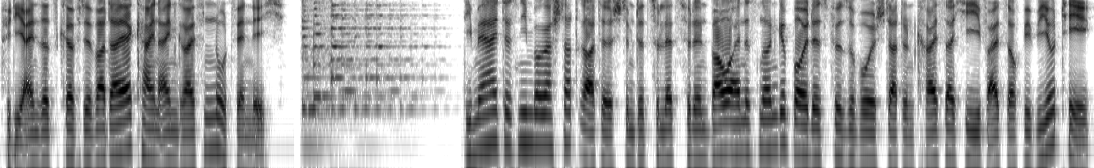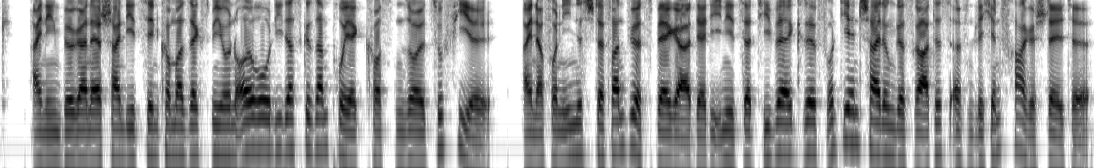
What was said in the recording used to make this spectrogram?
Für die Einsatzkräfte war daher kein Eingreifen notwendig. Die Mehrheit des Nienburger Stadtrates stimmte zuletzt für den Bau eines neuen Gebäudes für sowohl Stadt - und Kreisarchiv als auch Bibliothek. Einigen Bürgern erscheinen die 10,6 Millionen Euro, die das Gesamtprojekt kosten soll, zu viel. Einer von ihnen ist Stefan Würzberger, der die Initiative ergriff und die Entscheidung des Rates öffentlich in Frage stellte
